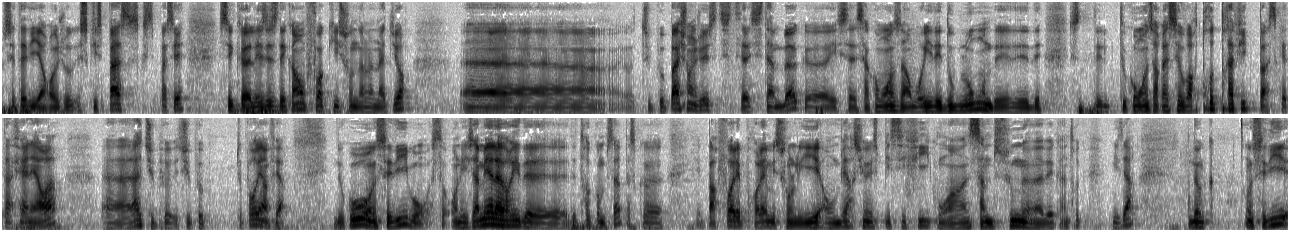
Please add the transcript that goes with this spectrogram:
C'est-à-dire, ce qui se passe, ce qui se passait, c'est que les SDK, une fois qu'ils sont dans la nature, euh, tu peux pas changer, c'est un bug, euh, ça, commence à envoyer des doublons, tu commences à recevoir trop de trafic parce que tu as fait une erreur. là, tu peux, tu peux tu peux rien faire. Du coup, on s'est dit, bon, on n'est jamais à l'abri de, trucs comme ça, parce que parfois les problèmes ils sont liés à une version spécifique ou à un Samsung avec un truc bizarre. Donc, on s'est dit,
